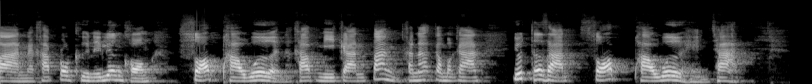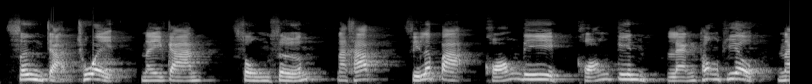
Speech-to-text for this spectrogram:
บาลนะครับ ก็คือในเรื่องของซอฟต์พาวเวอร์นะครับมีการตั้งคณะกรรมการยุทธศาสตร์ซอฟต์พาวเวอร์แห่งชาติ ซึ่งจะช่วยในการส่งเสริมนะครับศิลปะของดีของกินแหล่งท่องเที่ยวใน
